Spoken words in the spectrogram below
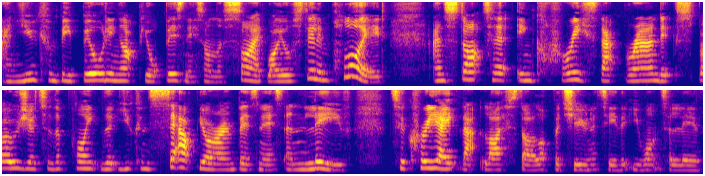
and you can be building up your business on the side while you're still employed and start to increase that brand exposure to the point that you can set up your own business and leave to create that lifestyle opportunity that you want to live.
